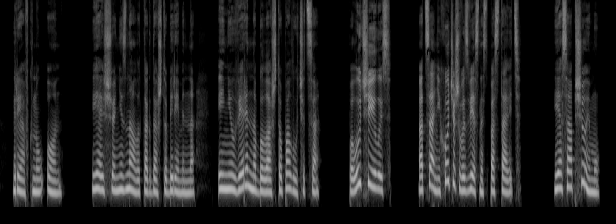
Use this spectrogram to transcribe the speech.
— рявкнул он. Я еще не знала тогда, что беременна, и не уверена была, что получится. «Получилось! Отца не хочешь в известность поставить?» «Я сообщу ему,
